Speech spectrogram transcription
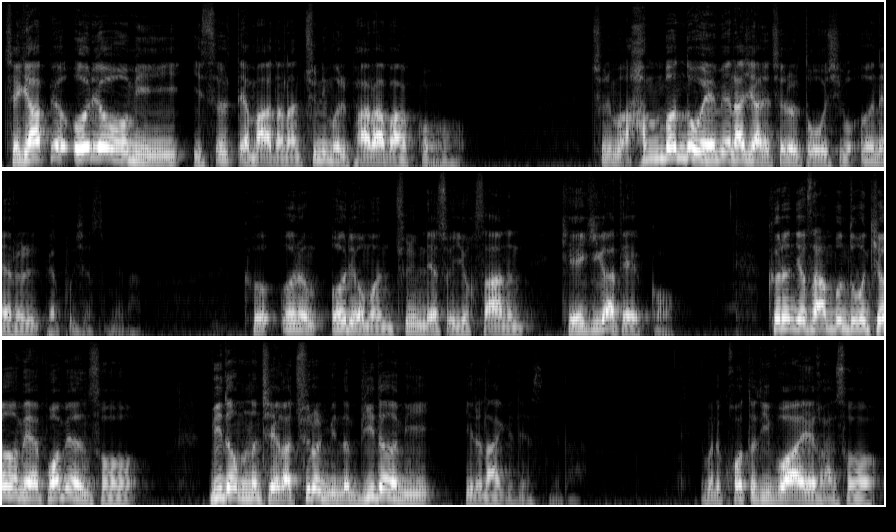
제게 앞에 어려움이 있을 때마다 난 주님을 바라봤고 주님은 한 번도 외면하지 않아 저를 도우시고 은혜를 베푸셨습니다. 그 어려움, 어려움은 주님 내 속에 역사하는 계기가 됐고 그런 역사 한 번, 두 번 경험해 보면서 믿음 없는 제가 주를 믿는 믿음이 일어나게 됐습니다. 이번에 코트디부아에 가서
